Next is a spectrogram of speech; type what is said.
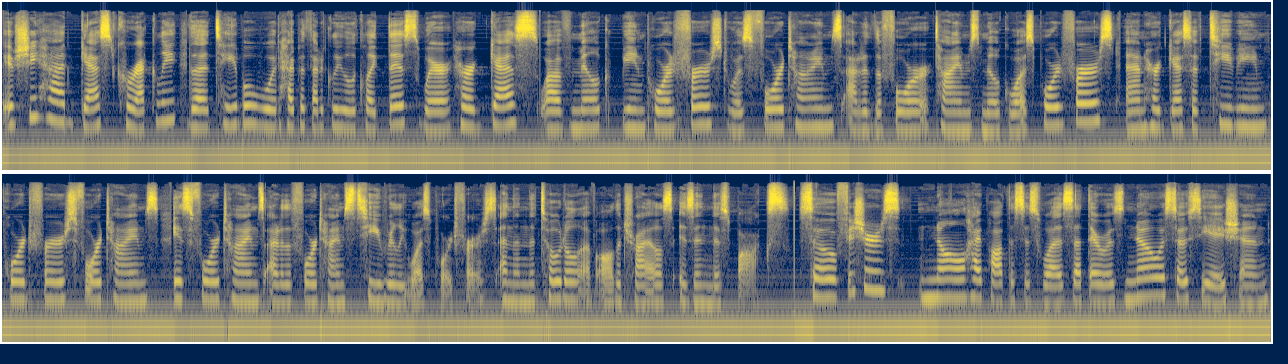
If she had guessed correctly, the table would hypothetically look like this where her guess of milk being poured first was four times out of the four times milk was poured first, and her guess of tea being poured first four times is four times out of the four times tea really was poured first, and then the total of all the trials is in this box. So Fisher's null hypothesis was that there was no association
